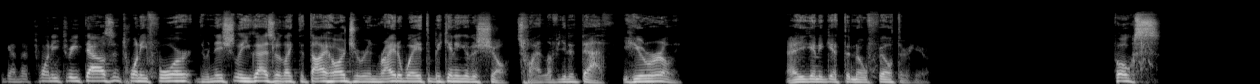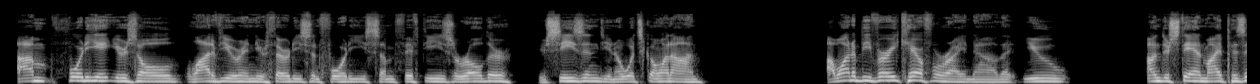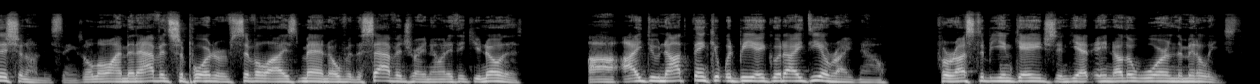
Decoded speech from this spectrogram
You got the 23,000, 24. Initially, you guys are like the diehards. You're in right away at the beginning of the show. That's why I love you to death. You're here early. Now you're going to get the no filter here. Folks, I'm 48 years old. A lot of you are in your 30s and 40s, some 50s or older. You're seasoned. You know what's going on. I want to be very careful right now that you understand my position on these things. Although I'm an avid supporter of civilized men over the savage right now, and I think you know this, uh, I do not think it would be a good idea right now for us to be engaged in yet another war in the Middle East.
